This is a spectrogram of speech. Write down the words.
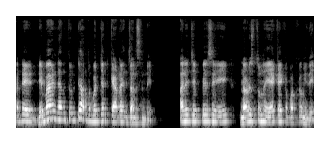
అంటే డిమాండ్ ఎంత ఉంటే అంత బడ్జెట్ కేటాయించాల్సిందే అని చెప్పేసి నడుస్తున్న ఏకైక పథకం ఇదే.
